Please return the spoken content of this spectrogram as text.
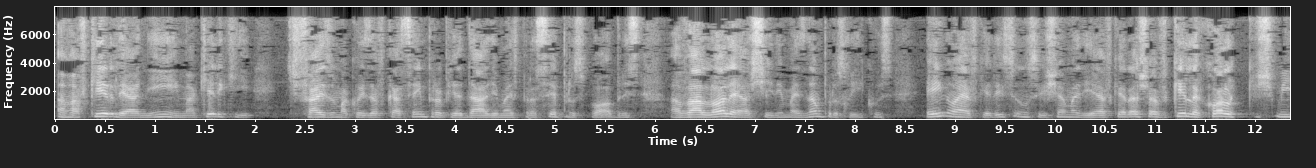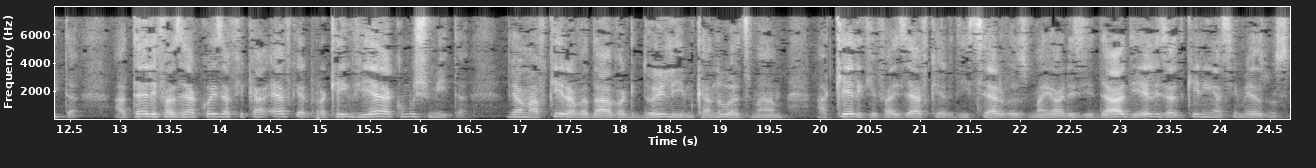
Amafkir Leanim, aquele que faz uma coisa ficar sem propriedade, mas para ser para os pobres, avalole ashiri, mas não para os ricos, em no Efker, isso não se chama de Efker, lekol kshmita, até ele fazer a coisa ficar Efker para quem vier como Shmita. Aquele que faz Efker de servos maiores de idade, eles adquirem a si mesmos.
